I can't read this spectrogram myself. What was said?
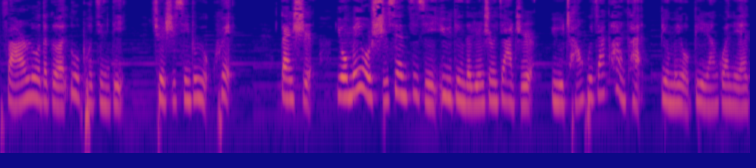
反而落得个落魄境地，确实心中有愧。但是有没有实现自己预定的人生价值，与常回家看看并没有必然关联。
